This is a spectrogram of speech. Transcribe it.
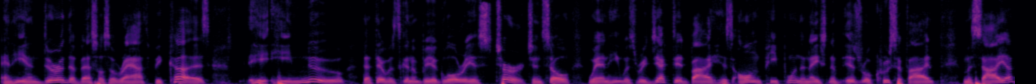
and he endured the vessels of wrath because he he knew that there was going to be a glorious church. And so when he was rejected by his own people and the nation of Israel crucified Messiah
